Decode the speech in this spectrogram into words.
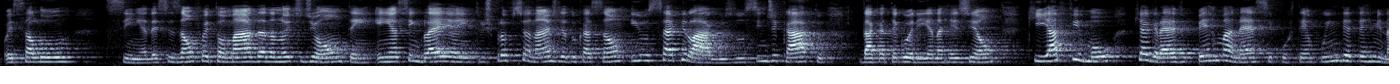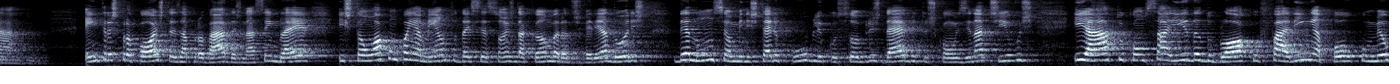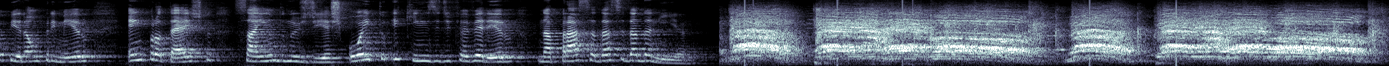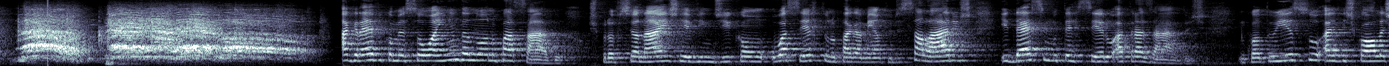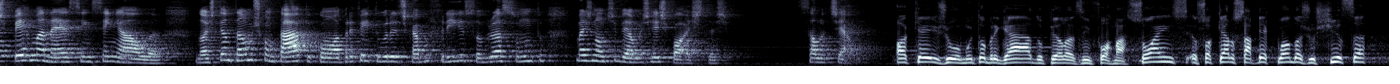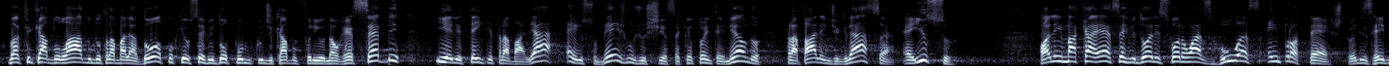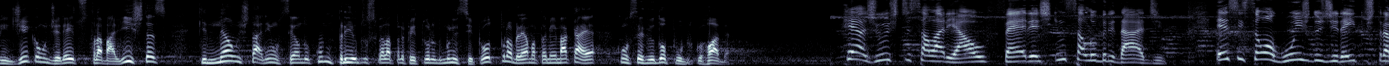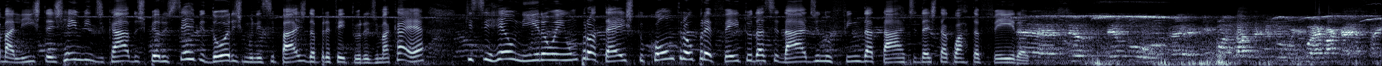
Oi, Salu. Sim, a decisão foi tomada na noite de ontem em assembleia entre os profissionais de educação e o CEP Lagos, o sindicato da categoria na região, que afirmou que a greve permanece por tempo indeterminado. Entre as propostas aprovadas na Assembleia estão o acompanhamento das sessões da Câmara dos Vereadores, denúncia ao Ministério Público sobre os débitos com os inativos e ato com saída do bloco Farinha Pouco, Meu Pirão Primeiro, em protesto, saindo nos dias 8 e 15 de fevereiro na Praça da Cidadania. Não! Não! Não! A greve começou ainda no ano passado. Os profissionais reivindicam o acerto no pagamento de salários e 13º atrasados. Enquanto isso, as escolas permanecem sem aula. Nós tentamos contato com a Prefeitura de Cabo Frio sobre o assunto, mas não tivemos respostas. Salutial. Ok, Ju, muito obrigado pelas informações. Eu só quero saber quando a Justiça vai ficar do lado do trabalhador, porque o servidor público de Cabo Frio não recebe e ele tem que trabalhar. É isso mesmo, Justiça, que eu estou entendendo? Trabalhem de graça? É isso? Olha, em Macaé, servidores foram às ruas em protesto. Eles reivindicam direitos trabalhistas que não estariam sendo cumpridos pela prefeitura do município. Outro problema também em Macaé com o servidor público. Roda. Reajuste salarial, férias, insalubridade. Esses são alguns dos direitos trabalhistas reivindicados pelos servidores municipais da Prefeitura de Macaé, que se reuniram em um protesto contra o prefeito da cidade no fim da tarde desta quarta-feira. É, sendo, sendo, é,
